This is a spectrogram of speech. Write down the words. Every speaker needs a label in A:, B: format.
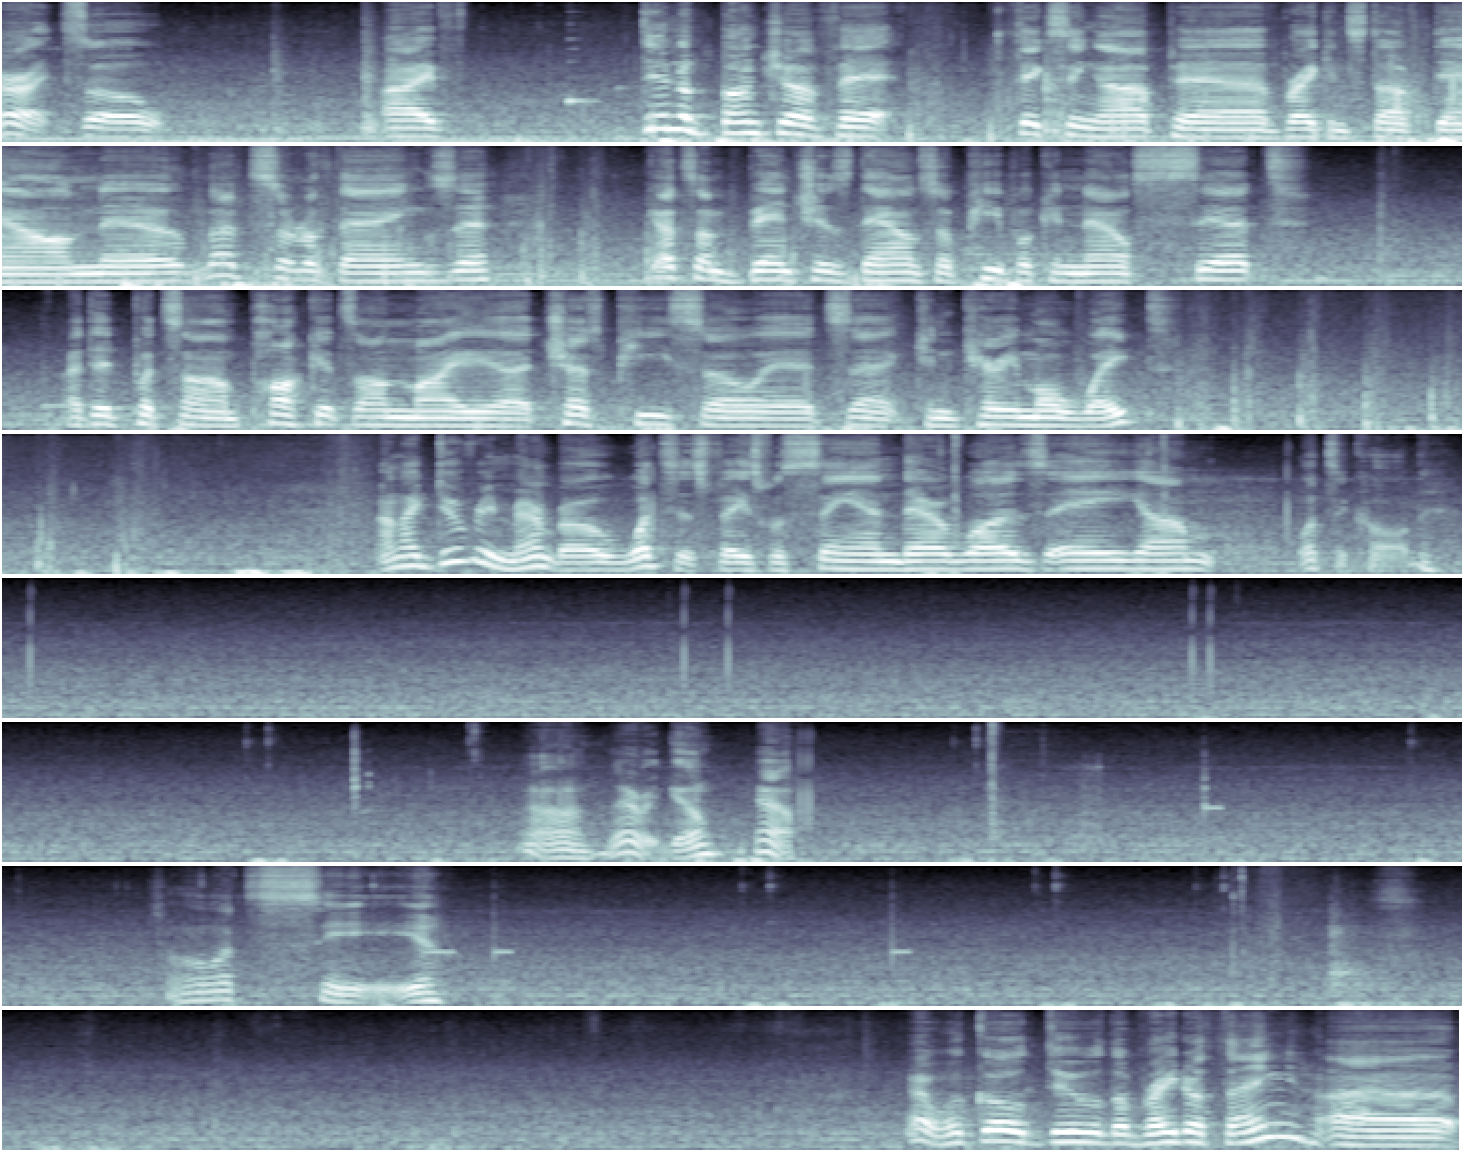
A: Alright, so I've did a bunch of it fixing up, uh, breaking stuff down, uh, that sort of things. Uh, got some benches down so people can now sit. I did put some pockets on my uh, chest piece so it uh, can carry more weight. And I do remember what's his face was saying there was a um, what's it called? Uh, there we go. Yeah. So let's see. Yeah, we'll go do the raider thing. Uh,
